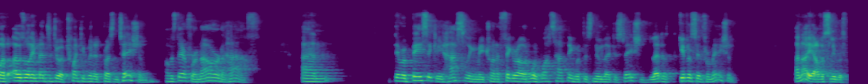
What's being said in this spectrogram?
But I was only meant to do a 20 minute presentation. I was there for an hour and a half. And they were basically hassling me, trying to figure out, well, what's happening with this new legislation? Let us give us information. And I obviously was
